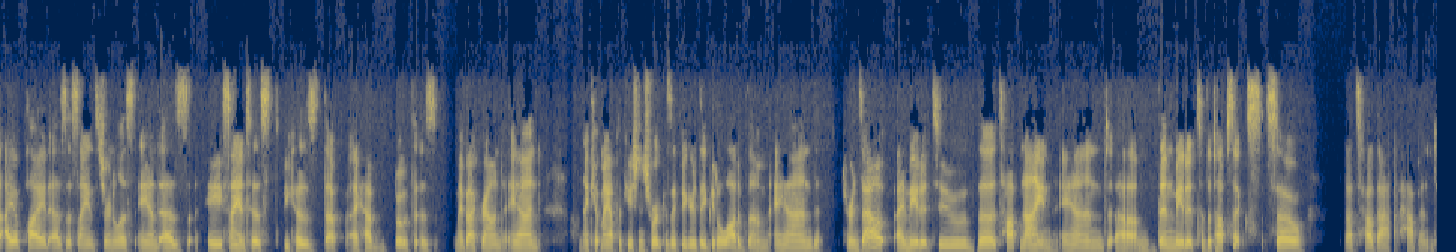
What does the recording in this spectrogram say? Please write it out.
I applied as a science journalist and as a scientist because that I have both as my background. And I kept my application short because I figured they'd get a lot of them. And turns out I made it to the top nine and um, then made it to the top six. So that's how that happened.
